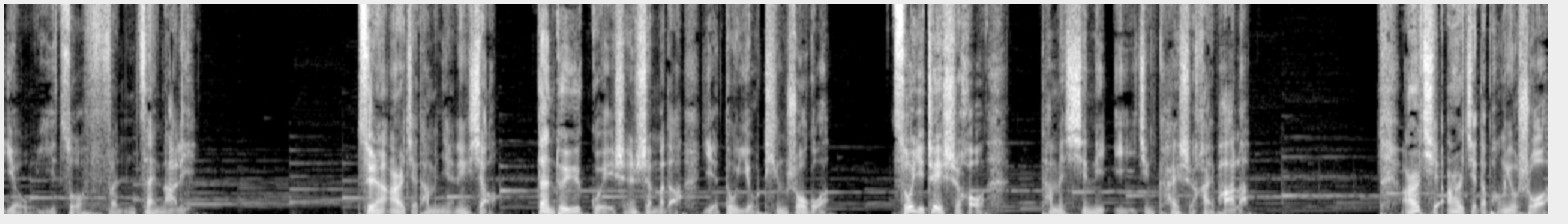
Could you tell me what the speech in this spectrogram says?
有一座坟在那里。虽然二姐他们年龄小，但对于鬼神什么的也都有听说过，所以这时候他们心里已经开始害怕了。而且二姐的朋友说。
